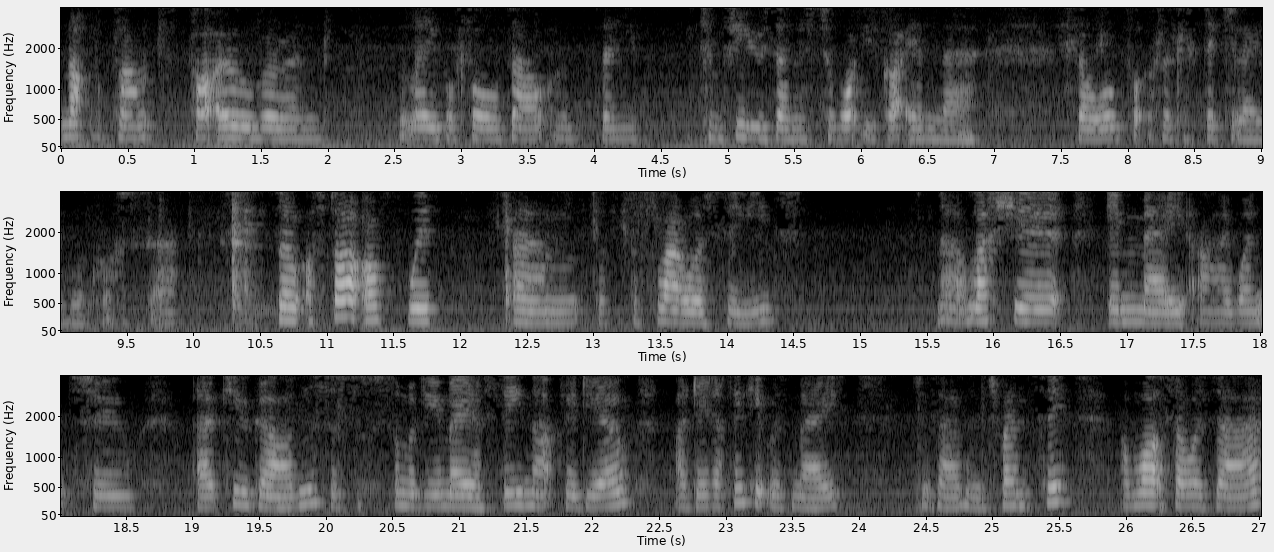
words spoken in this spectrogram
knock the plant pot over and the label falls out and then you confuse them as to what you've got in there. So we'll put a little sticky label across there. So I'll start off with um, the, the flower seeds. Now last year in May I went to uh, Kew Gardens, as some of you may have seen that video. I did, I think it was May 2020 and whilst I was there I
